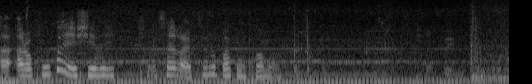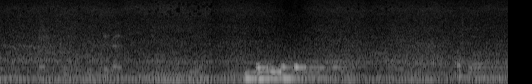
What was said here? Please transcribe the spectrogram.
Ah, alors pourquoi les chéris? Ça j'arrive toujours pas à comprendre. Ils ont fait une... La Ah bah.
